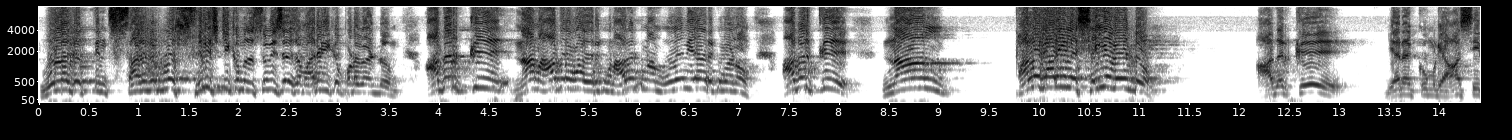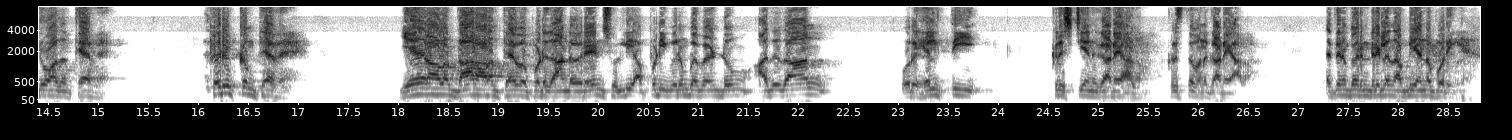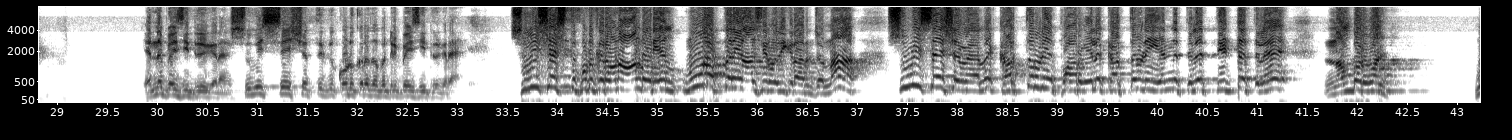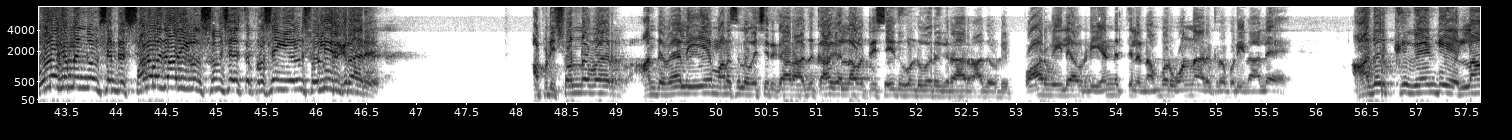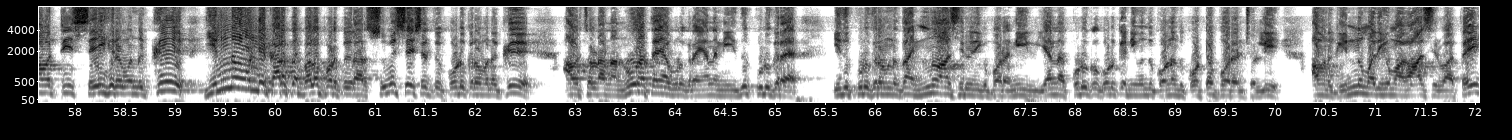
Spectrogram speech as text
உலகத்தின் சர்வ சிருஷ்டிக்கும் இந்த சுவிசேஷம் அறிவிக்கப்பட வேண்டும். அதற்கு நான் ஆதரவாக இருக்க வேணும் அதற்கு நான் உதவியா இருக்க வேணும் அதற்கு நான் பல காரியங்களை செய்ய வேண்டும். அதற்கு எனக்கு உடைய ஆசீர்வாதம் தேவை பெருக்கம் தேவை. ஏராளம் தாராளம் தேவைப்படுது ஆண்டவரேன்னு சொல்லி அப்படி விரும்ப வேண்டும். அதுதான் ஒரு ஹெல்த்தி கிறிஸ்டியனுக்கு அடையாளம் கிறிஸ்தவனுக்கு அடையாளம். எத்தனை பேர் இன்றையில இருந்து அப்படி என்ன போறீங்க? என்ன பேசிட்டு இருக்கிறேன்? சுவிசேஷத்துக்கு கொடுக்கறத பற்றி பேசிட்டு இருக்கிறேன். சுவிசேஷத்துக்கு கொடுக்கிறவன ஆண்டவர் ஏன் நூறத்தனை ஆசீர்வதிக்கிறாருன்னு சொன்னா சுவிசேஷ வேலை கர்த்தருடைய பார்வையில கர்த்தருடைய எண்ணத்துல திட்டத்துல நம்பர் ஒன் உலகமெங்கும் சென்று சகல ஜாதிகளுக்கு சுவிசேஷத்தை பிரசங்கிகள் சொல்லி இருக்கிறாரு அப்படி சொன்னவர் அந்த வேலையே மனசுல வச்சிருக்கார். அதுக்காக எல்லாவற்றையும் செய்து கொண்டு வருகிறார். அதோடைய பார்வையில அவருடைய எண்ணத்துல நம்பர் ஒன்னா இருக்கிறபடினால அதற்கு வேண்டிய எல்லாவற்றையும் செய்கிறவனுக்கு இன்னும் அவனுடைய கரத்தை பலப்படுத்துகிறார். சுவிசேஷத்துக்கு கொடுக்கிறவனுக்கு அவர் சொல்றார் நான் நூறத்தையா கொடுக்குறேன். ஏன்னா நீ இது கொடுக்குற இது கொடுக்குறவனுக்கு தான் இன்னும் ஆசீர்வதிக்க போற நீ என்ன கொடுக்க கொடுக்க நீ வந்து கொண்டு வந்து கொட்ட போறேன்னு சொல்லி அவனுக்கு இன்னும் அதிகமாக ஆசீர்வாதத்தை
